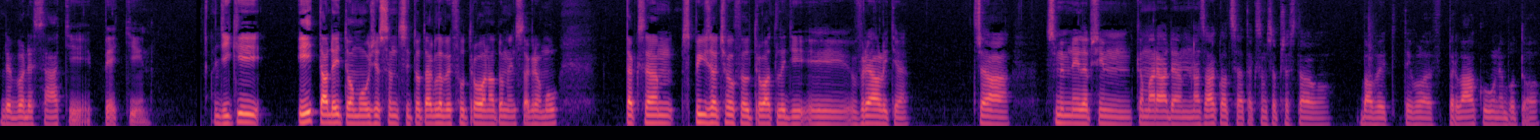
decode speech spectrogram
95. Díky i tady tomu, že jsem si to takhle vyfiltroval na tom Instagramu, tak jsem spíš začal filtrovat lidi i v realitě. Třeba s mým nejlepším kamarádem na základce, tak jsem se přestal bavit ty vole v prváku nebo to,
